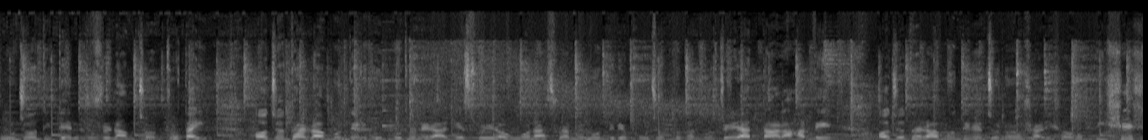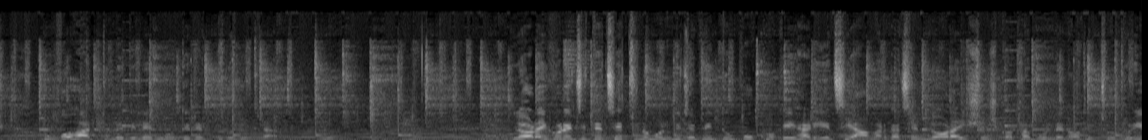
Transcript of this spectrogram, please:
পুজো দিতেন শ্রীরামচন্দ্র। তাই অযোধ্যার রাম মন্দির উদ্বোধনের আগে শ্রী রঙ্গনাথ স্বামী মন্দিরে পুজো প্রধানমন্ত্রী। আর তার হাতে অযোধ্যা রাম মন্দিরের জন্য শাড়িসহ বিশেষ উপহার তুলে দিলেন মন্দিরের পুরোহিতরা। লড়াই করে জিতেছি তৃণমূল বিজেপি দুপক্ষকেই হারিয়েছি। আমার কাছে লড়াই শেষ কথা বললেন অধীর চৌধুরী।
